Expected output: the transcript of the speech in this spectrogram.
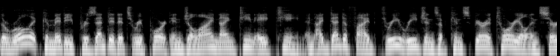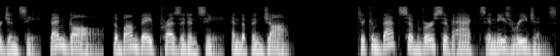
The Rowlatt Committee presented its report in July 1918 and identified three regions of conspiratorial insurgency, Bengal, the Bombay Presidency, and the Punjab. To combat subversive acts in these regions,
